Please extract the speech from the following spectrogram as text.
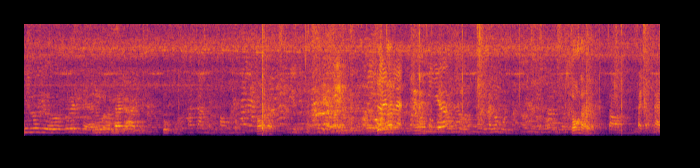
มีรู้เยอะก็ได้แย่ผมก็ถือได้เขียได้นโต๊ะอาจารย์เห็นซองไหมต้องเลย ที่อยู่ในถุงไม่เห็นนี่เยอะไหมมีเยอะมีก็ร่วมบุญมา ต้องไหน ซองใส่ปัจจัย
